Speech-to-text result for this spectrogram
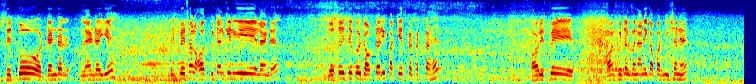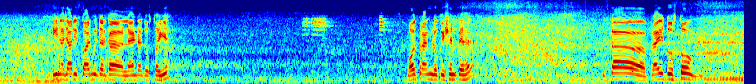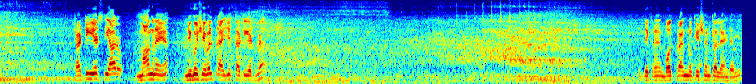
सिटको टेंडर लैंड है ये। स्पेशल हॉस्पिटल के लिए ये लैंड है। दोस्तों, इसे कोई डॉक्टर ही परचेज़ कर सकता है। और इस पर हॉस्पिटल बनाने का परमिशन है। तीन हज़ार स्क्वायर मीटर का लैंड है दोस्तों ये। बहुत प्राइम लोकेशन पे है। इसका प्राइस दोस्तों थर्टी एट सी आर मांग रहे हैं। निगोशिएबल प्राइस है थर्टी एट में। देख रहे हैं बहुत प्राइम लोकेशन का लैंड है ये।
